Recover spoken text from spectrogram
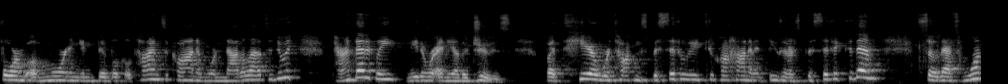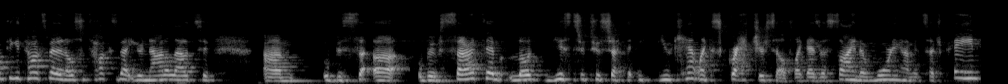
form of mourning in biblical times. The we're not allowed to do it. Parenthetically, neither were any other Jews. But here we're talking specifically to Kohanim and things that are specific to them. So that's one thing he talks about, and also talks about you're not allowed to um, uh, you can't like scratch yourself like as a sign of mourning i'm in such pain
